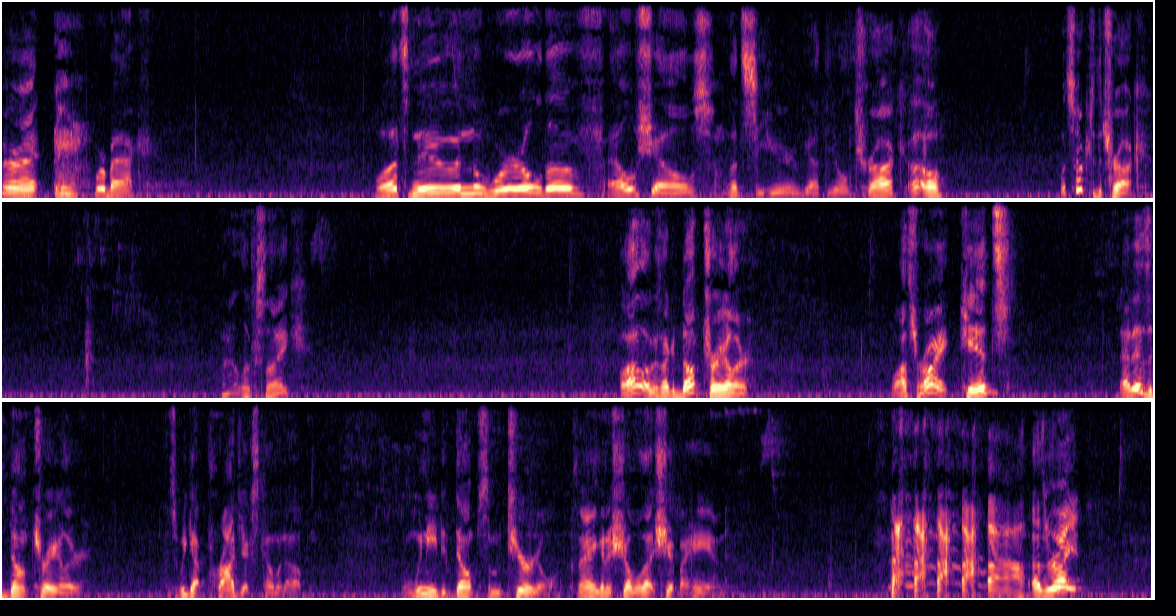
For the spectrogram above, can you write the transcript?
Alright, we're back. What's new in the world of Elveshelves? Let's see here. We've got the old truck. Uh oh. What's hooked to the truck? That looks like. Well, that looks like a dump trailer. Well, that's right, kids. That is a dump trailer. Because we got projects coming up. And we need to dump some material. Because I ain't going to shovel that shit by hand. That's right.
